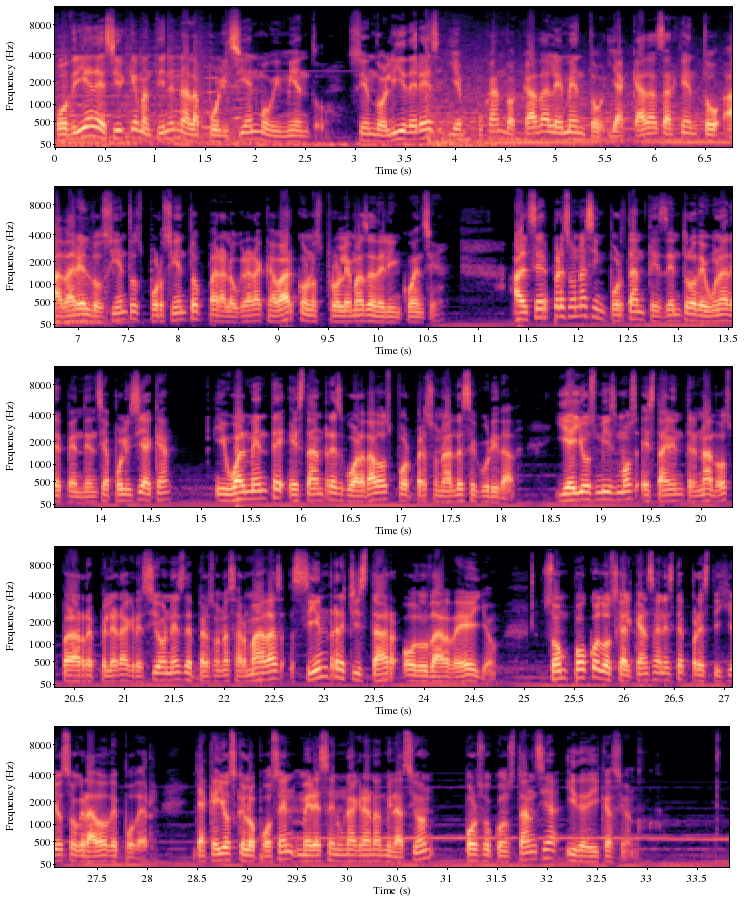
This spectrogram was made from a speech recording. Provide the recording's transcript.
Podría decir que mantienen a la policía en movimiento, siendo líderes y empujando a cada elemento y a cada sargento a dar el 200% para lograr acabar con los problemas de delincuencia. Al ser personas importantes dentro de una dependencia policíaca, Igualmente están resguardados por personal de seguridad, y ellos mismos están entrenados para repeler agresiones de personas armadas sin rechistar o dudar de ello. Son pocos los que alcanzan este prestigioso grado de poder, y aquellos que lo poseen merecen una gran admiración por su constancia y dedicación.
